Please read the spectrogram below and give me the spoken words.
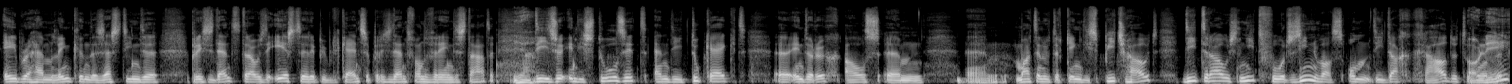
Abraham Lincoln, de 16e president, trouwens de eerste republikeinse president van de Verenigde Staten, ja. die zo in die stoel zit en die toekijkt uh, in de rug als um, um, Martin Luther King die speech houdt, die trouwens niet voorzien was om die dag gehouden te worden. Oh nee?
